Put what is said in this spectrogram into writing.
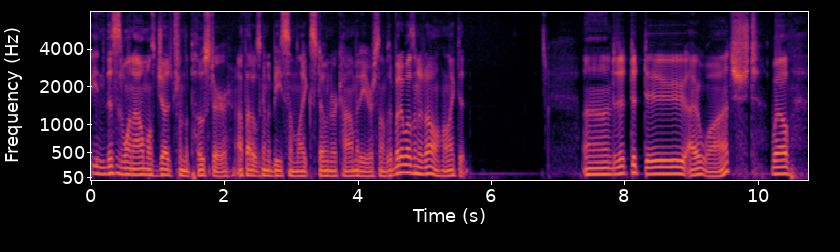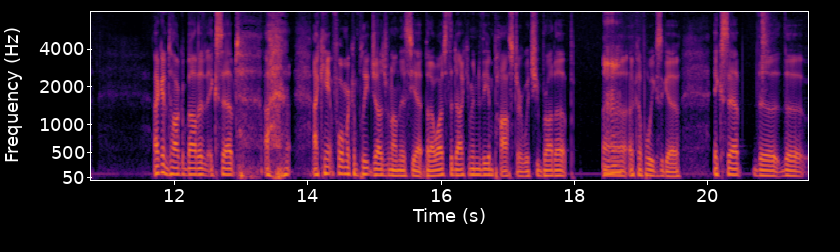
you know, this is one I almost judged from the poster. I thought it was going to be some like stoner comedy or something, but it wasn't at all. I liked it. Uh. I watched. Well, I can talk about it, except I, I can't form a complete judgment on this yet. But I watched the documentary "The Imposter," which you brought up uh, a couple weeks ago. Except the the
